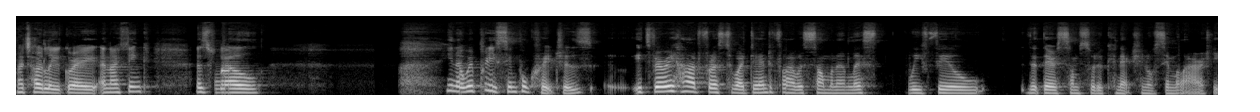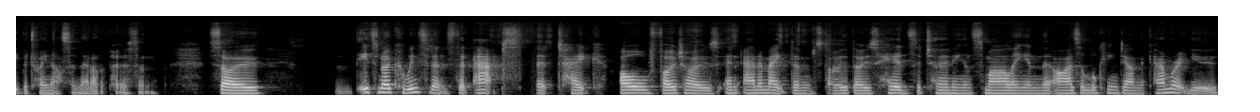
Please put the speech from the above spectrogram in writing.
I totally agree. And I think as well, you know, we're pretty simple creatures. It's very hard for us to identify with someone unless we feel that there's some sort of connection or similarity between us and that other person. So it's no coincidence that apps that take old photos and animate them so those heads are turning and smiling and the eyes are looking down the camera at you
